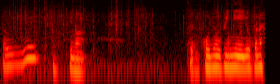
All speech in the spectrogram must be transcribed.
โอ้ยพี่น้องขึ้นกูยูพี่นี่อยู่พุ่นนะ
